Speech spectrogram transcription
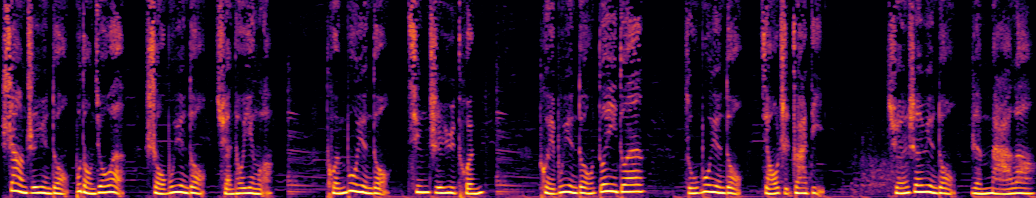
上肢运动，不懂就问；手部运动，拳头硬了；臀部运动，轻至玉臀；腿部运动，蹲一蹲；足部运动，脚趾抓地；全身运动，人麻了。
